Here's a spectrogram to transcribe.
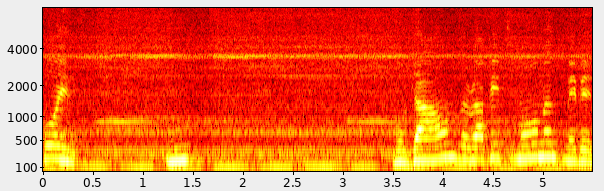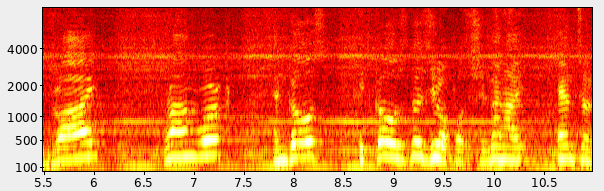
point. Mm. Move down the rapid movement maybe dry run work and goes it goes the zero position. When I enter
